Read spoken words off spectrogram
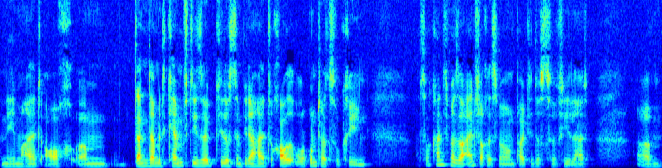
dann eben halt auch ähm, dann damit kämpft, diese Kilos dann wieder halt runterzukriegen. Was auch gar nicht mehr so einfach ist, wenn man ein paar Kilos zu viel hat. Ähm,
